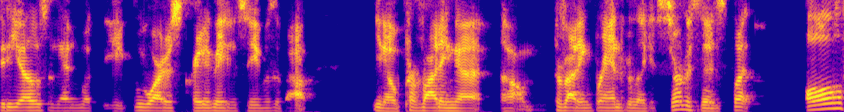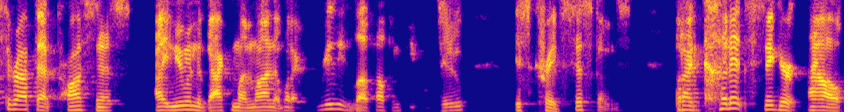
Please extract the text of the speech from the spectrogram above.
videos, and then with the Blue Artist Creative Agency, it was about you know providing a um, providing brand related services. But all throughout that process, I knew in the back of my mind that what I really love helping people do is create systems, but I couldn't figure out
